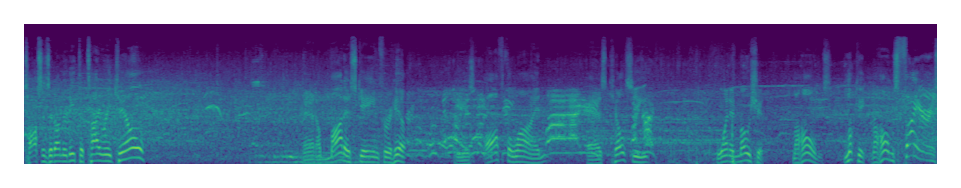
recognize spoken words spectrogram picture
tosses it underneath to Tyreek Hill. And a modest gain for Hill. He is off the line as Kelce went in motion. Mahomes looking. Mahomes fires.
